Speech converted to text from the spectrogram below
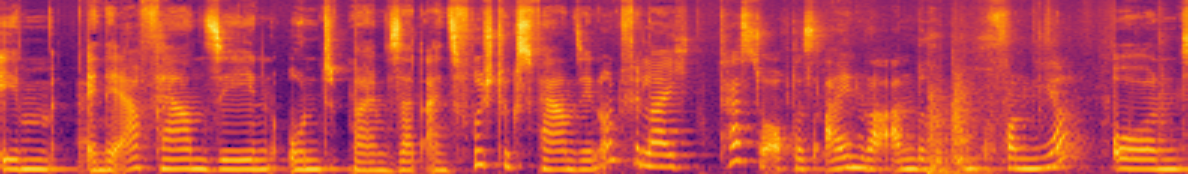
im NDR-Fernsehen und beim Sat1 Frühstücksfernsehen. Und vielleicht hast du auch das ein oder andere Buch von mir. Und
